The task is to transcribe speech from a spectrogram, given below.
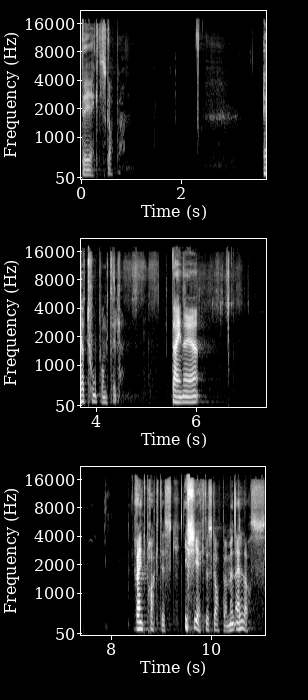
Det er ekteskapet. Jeg har to punkt til. Det ene er rent praktisk, ikke i ekteskapet, men ellers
